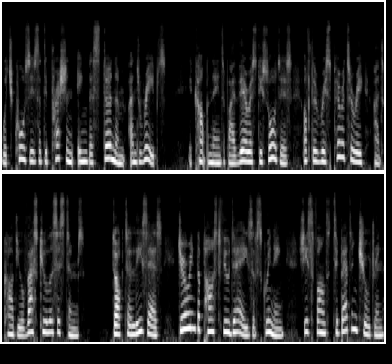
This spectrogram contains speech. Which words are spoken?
which causes a depression in the sternum and ribs, accompanied by various disorders of the respiratory and cardiovascular systems. Dr. Li says during the past few days of screening, she's found Tibetan children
